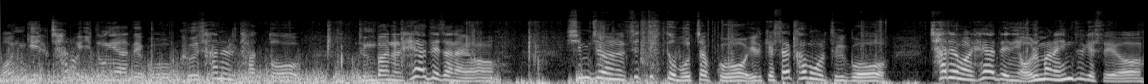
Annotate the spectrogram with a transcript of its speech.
먼 길 차로 이동해야 되고 그 산을 다 또 등반을 해야 되잖아요. 심지어는 스틱도 못 잡고 이렇게 셀카봉을 들고 촬영을 해야 되니 얼마나 힘들겠어요.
